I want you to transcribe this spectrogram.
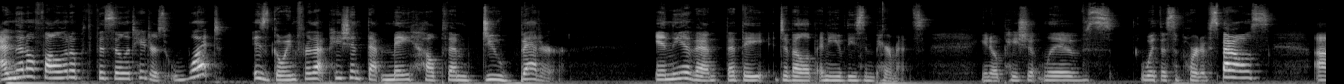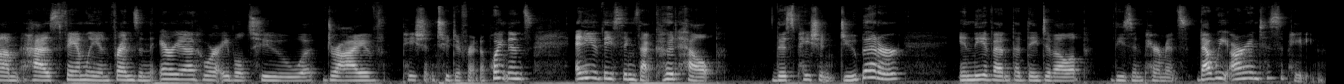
And then I'll follow it up with facilitators. What is going for that patient that may help them do better in the event that they develop any of these impairments. You know, patient lives with a supportive spouse, um, has family and friends in the area who are able to drive patient to different appointments. Any of these things that could help this patient do better in the event that they develop these impairments that we are anticipating.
